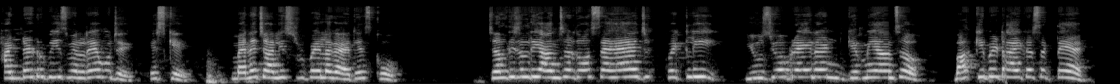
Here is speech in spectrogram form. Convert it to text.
hundred rupees मिल रहे हैं मुझे इसके। मैंने चालीस रुपए लगाए थे इसको। जल्दी जल्दी आंसर दो। Sahaj quickly use your brain and give me answer बाकी भी ट्राई कर सकते हैं।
